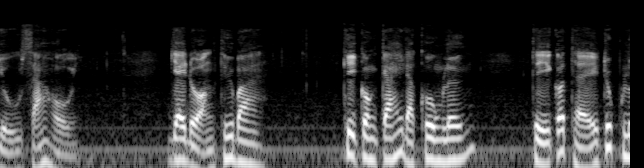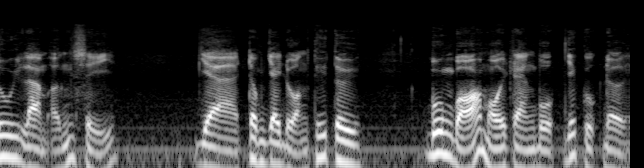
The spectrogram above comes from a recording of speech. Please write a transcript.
vụ xã hội. Giai đoạn thứ ba, khi con cái đã khôn lớn, thì có thể rút lui làm ẩn sĩ. Và trong giai đoạn thứ tư, buông bỏ mọi ràng buộc với cuộc đời.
